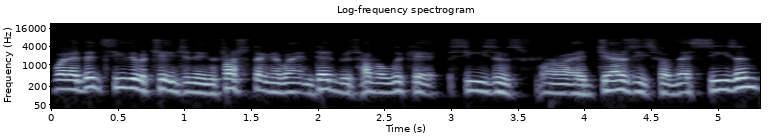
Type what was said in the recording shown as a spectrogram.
when I did see they were changing it, the first thing I went and did was have a look at seasons for uh, jerseys for this season,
